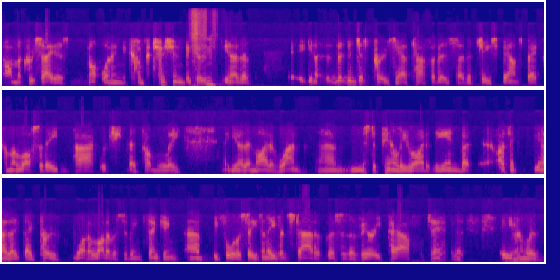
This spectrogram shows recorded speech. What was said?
on the Crusaders not winning the competition because you know the you know it just proves how tough it is. So the Chiefs bounced back from a loss at Eden Park, which they probably you know they might have won, um, missed a penalty right at the end, but I think you know they they proved what a lot of us have been thinking um, before the season even started. This is a very powerful team even with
